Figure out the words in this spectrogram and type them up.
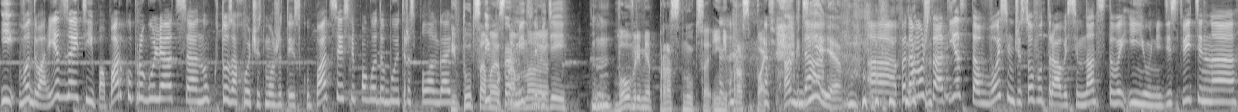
и во дворец зайти, и по парку прогуляться. Ну, кто захочет, может и искупаться, если погода будет располагать. И тут самое и покормить основное... лебедей. Вовремя проснуться и не проспать. А где я? А, потому что отъезд в 8 часов утра 18 июня. Действительно,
